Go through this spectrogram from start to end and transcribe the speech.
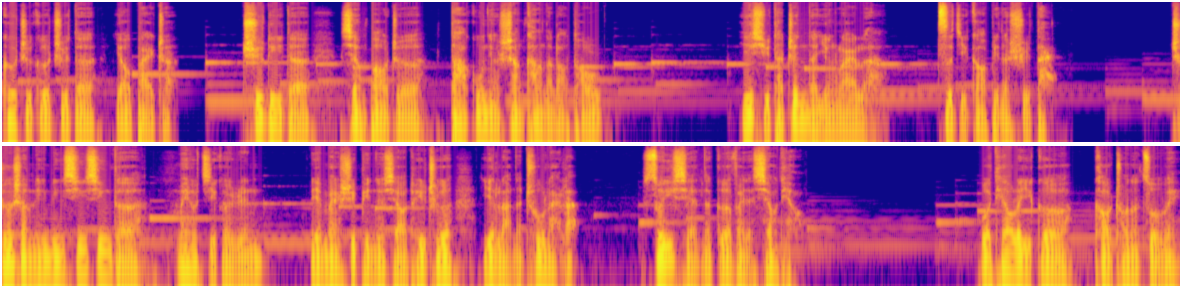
咯吱咯吱地摇摆着，吃力的像抱着大姑娘上炕的老头。也许他真的迎来了自己告别的时代。车上零零星星的，没有几个人，连卖食品的小推车也懒得出来了，所以显得格外的萧条。我挑了一个靠窗的座位，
